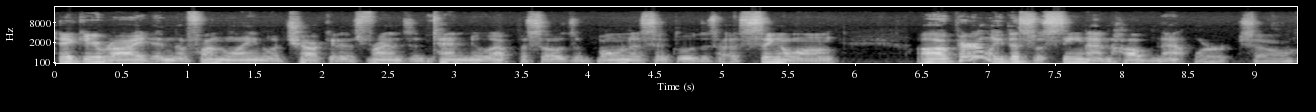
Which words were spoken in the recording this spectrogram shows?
Take a ride in the fun lane with Chuck and his friends in 10 new episodes. A bonus includes a sing along. Uh, apparently, this was seen on Hub Network, so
